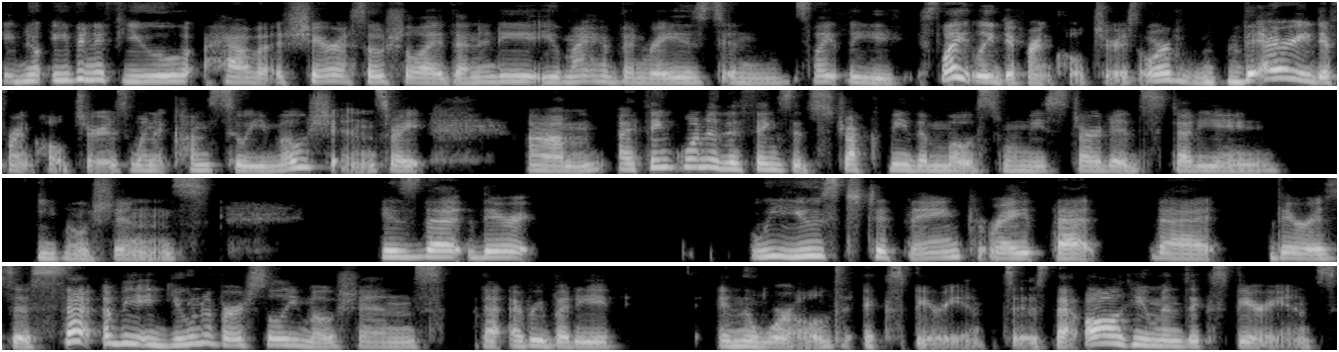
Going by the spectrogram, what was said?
you know even if you have a share a social identity you might have been raised in slightly slightly different cultures or very different cultures when it comes to emotions right? Um, i think one of the things that struck me the most when we started studying emotions is that there we used to think right that that there is this set of universal emotions that everybody in the world experiences that all humans experience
